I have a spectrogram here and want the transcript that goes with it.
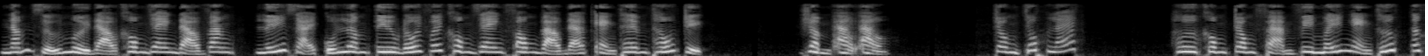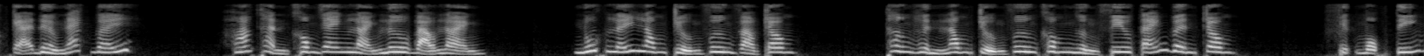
Nắm giữ 10 đạo không gian đạo văn, Lý giải của lâm tiêu đối với không gian phong bạo đã càng thêm thấu triệt. Rầm ảo ảo. Trong chốc lát. Hư không trong phạm vi mấy ngàn thước tất cả đều nát bấy. Hóa thành không gian loạn lưu bạo loạn. Nuốt lấy long trượng vương vào trong. Thân hình long trượng vương không ngừng phiêu tán bên trong. Phịch một tiếng.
